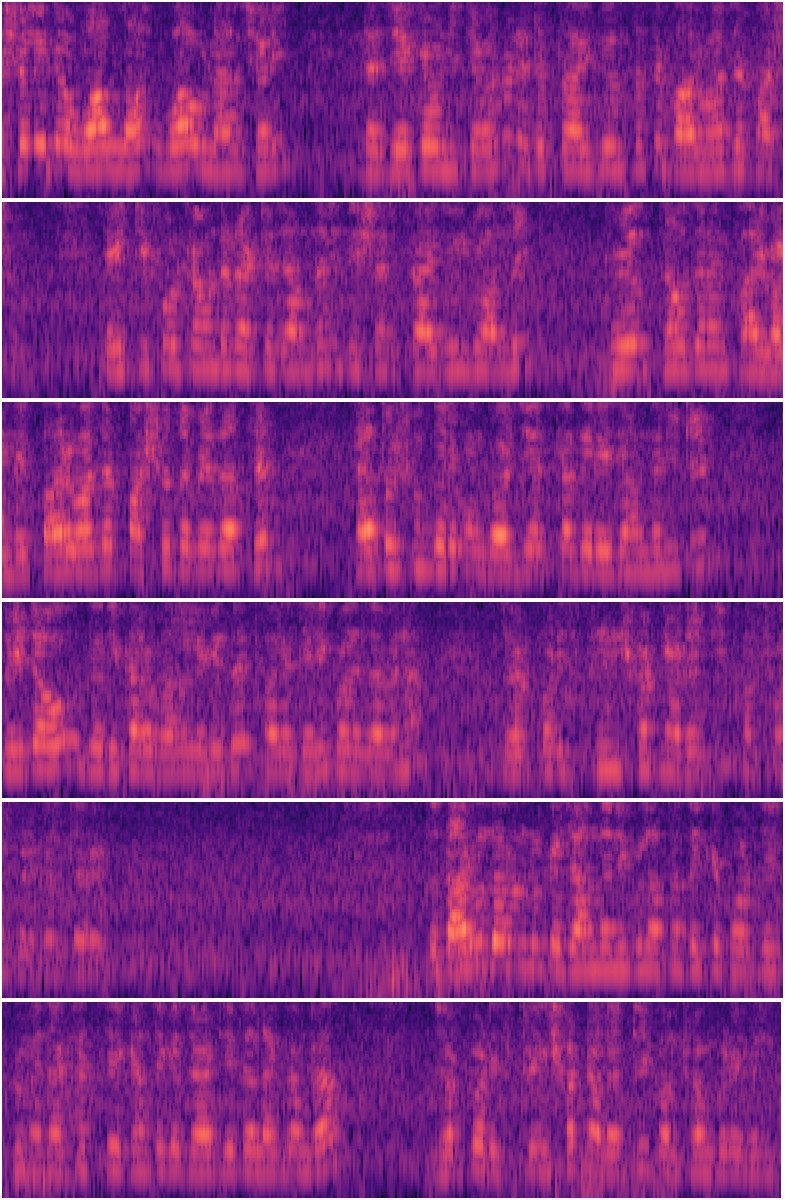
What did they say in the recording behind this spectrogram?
আসলে এটা ওয়াল ওয়াও লাল শাড়ি। এটা যে কেউ নিতে পারবেন। এটা প্রাইস রেঞ্জ আছে বারো হাজার পাঁচশো। এইটটি ফোর কাউন্টের একটা jamdani. This sari price will be only twelve thousand and five hundred বারো হাজার পাঁচশোতে পেয়ে যাচ্ছেন। এত সুন্দর এবং গর্জিয়াস কাজের এই জামদানিটি। তো এটাও যদি কারও ভালো লেগে যায়, তাহলে দেরি করা যাবে না। ঝটপট স্ক্রিনশট নিয়ে অর্ডারটি কনফার্ম করে ফেলতে হবে। তো দারুণ দারুণ লুকে জামদানিগুলো আপনাদেরকে পর্যায়ক্রমে দেখাচ্ছি। এখান থেকে যার যেটা লাগবে আমরা ঝটপট স্ক্রিনশট অর্ডারটি কনফার্ম করে ফেলব।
